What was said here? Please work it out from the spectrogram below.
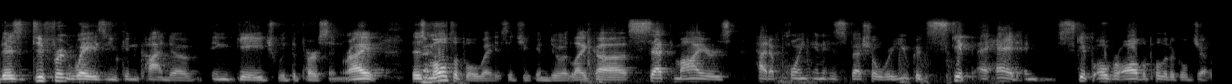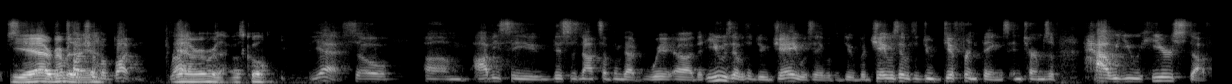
there's different ways you can kind of engage with the person, right? There's multiple ways that you can do it. Like uh, Seth Meyers had a point in his special where you could skip ahead and skip over all the political jokes. Yeah, I remember touch that. Touch of a button. Right? Yeah, I remember that. It was cool. Yeah. So um, obviously, this is not something that we, uh, that he was able to do. Jay was able to do, but Jay was able to do different things in terms of how you hear stuff,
